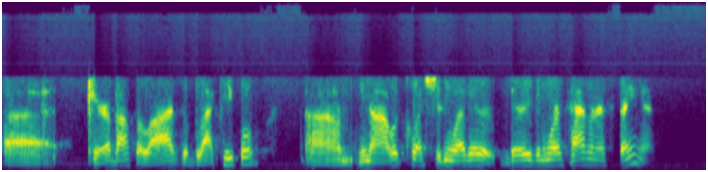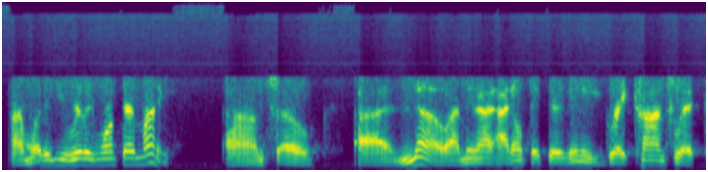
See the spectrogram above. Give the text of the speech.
uh, care about the lives of black people um, you know, I would question whether they're even worth having as fans, um, whether you really want their money. Um, so, uh, no, I mean, I, I don't think there's any great conflict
